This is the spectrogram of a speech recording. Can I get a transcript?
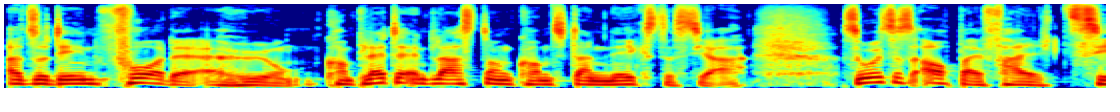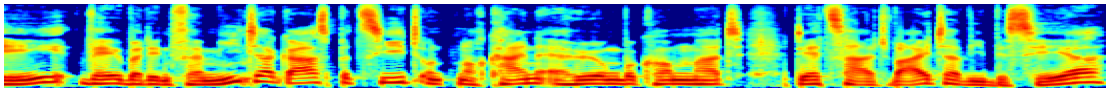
also den vor der Erhöhung. Komplette Entlastung kommt dann nächstes Jahr. So ist es auch bei Fall C. Wer über den Vermieter Gas bezieht und noch keine Erhöhung bekommen hat, der zahlt weiter wie bisher.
